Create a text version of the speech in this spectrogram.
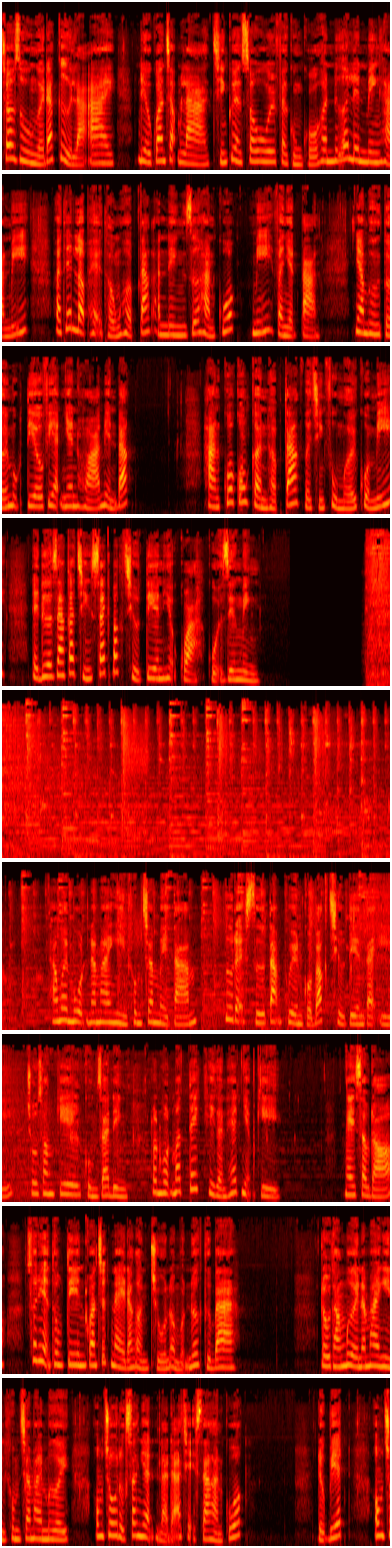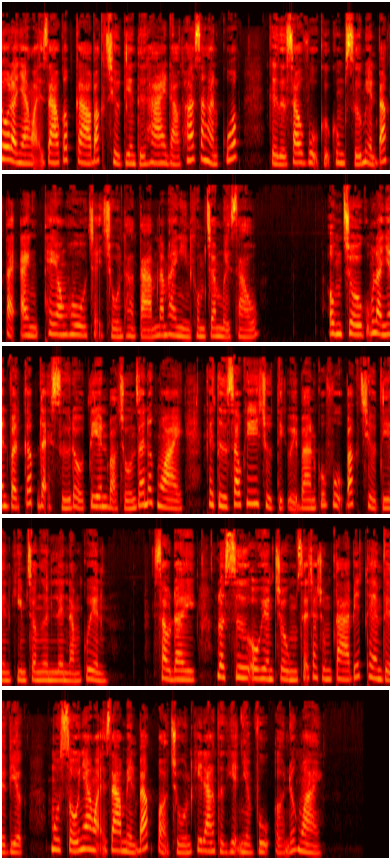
Cho dù người đắc cử là ai, điều quan trọng là chính quyền Seoul phải củng cố hơn nữa liên minh Hàn-Mỹ và thiết lập hệ thống hợp tác an ninh giữa Hàn Quốc, Mỹ và Nhật Bản nhằm hướng tới mục tiêu phi hạt nhân hóa miền Bắc. Hàn Quốc cũng cần hợp tác với chính phủ mới của Mỹ để đưa ra các chính sách Bắc Triều Tiên hiệu quả của riêng mình. Tháng 11 năm 2018, Lưu đại sứ tạm quyền của Bắc Triều Tiên tại Ý, Cho Song Kil cùng gia đình đột ngột mất tích khi gần hết nhiệm kỳ. Ngay sau đó, xuất hiện thông tin quan chức này đang ẩn trốn ở một nước thứ ba. Đầu tháng 10 năm 2020, ông Cho được xác nhận là đã chạy sang Hàn Quốc. Được biết, ông Cho là nhà ngoại giao cấp cao Bắc Triều Tiên thứ hai đào thoát sang Hàn Quốc kể từ sau vụ cựu cung sứ miền Bắc tại Anh Taeyong Ho chạy trốn tháng 8 năm 2016. Ông Cho cũng là nhân vật cấp đại sứ đầu tiên bỏ trốn ra nước ngoài kể từ sau khi Chủ tịch Ủy ban Quốc vụ Bắc Triều Tiên Kim Jong-un lên nắm quyền. Sau đây, luật sư Ô Huyền Trung sẽ cho chúng ta biết thêm về việc một số nhà ngoại giao miền Bắc bỏ trốn khi đang thực hiện nhiệm vụ ở nước ngoài.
